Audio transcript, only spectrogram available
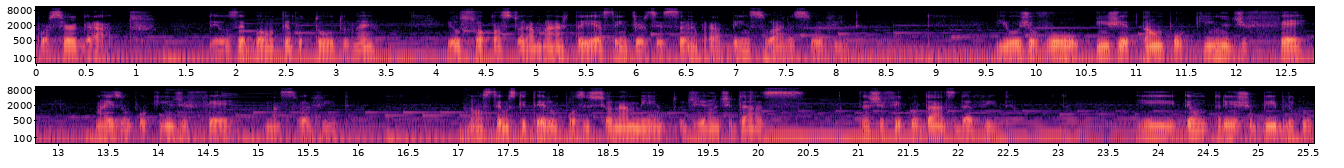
por ser grato. Deus é bom o tempo todo, né? Eu sou a pastora Marta e essa intercessão é para abençoar a sua vida. E hoje eu vou injetar um pouquinho de fé, mais um pouquinho de fé na sua vida. Nós temos que ter um posicionamento diante das, das dificuldades da vida. E tem um trecho bíblico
